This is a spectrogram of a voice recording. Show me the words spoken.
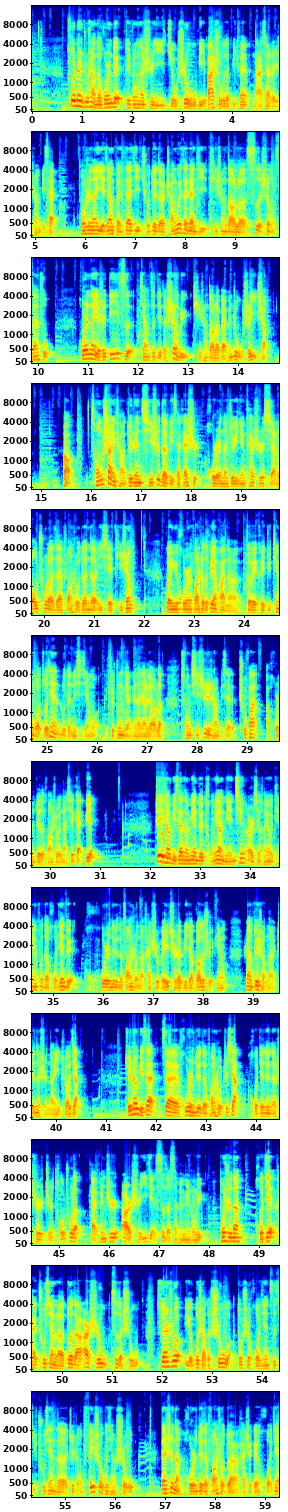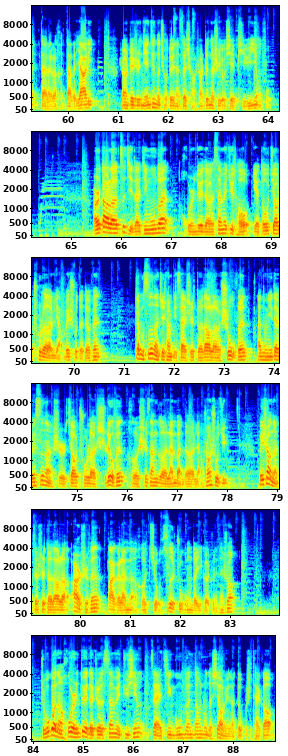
坐镇主场的湖人队最终呢是以九十五比八十五的比分拿下了这场比赛，同时呢也将本赛季球队的常规赛战绩提升到了四胜三负。湖人呢也是第一次将自己的胜率提升到了百分之五十以上。啊，从上一场对阵骑士的比赛开始，湖人呢就已经开始显露出了在防守端的一些提升。关于湖人防守的变化呢，各位可以去听我昨天录的那期节目，就重点跟大家聊了从骑士这场比赛出发啊，湖人队的防守有哪些改变。这一场比赛呢，面对同样年轻而且很有天赋的火箭队，湖人队的防守呢还是维持了比较高的水平，让对手呢真的是难以招架。全场比赛在湖人队的防守之下，火箭队呢是只投出了百分之二十一点四的三分命中率。同时呢，火箭还出现了多达二十五次的失误。虽然说有不少的失误都是火箭自己出现的这种非受迫性失误，但是呢，湖人队的防守端还是给火箭带来了很大的压力，让这支年轻的球队呢在场上真的是有些疲于应付。而到了自己的进攻端，湖人队的三位巨头也都交出了两位数的得分。詹姆斯呢这场比赛是得到了十五分，安东尼戴维斯呢是交出了十六分和十三个篮板的两双数据，威少呢则是得到了二十分、八个篮板和九次助攻的一个准三双。只不过呢，湖人队的这三位巨星在进攻端当中的效率呢都不是太高。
